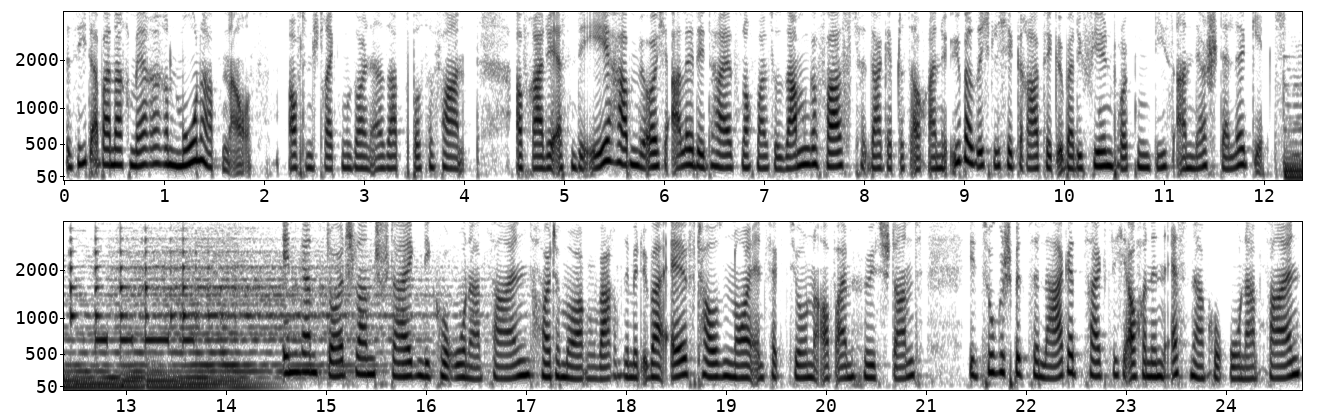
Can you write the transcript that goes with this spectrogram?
Es sieht aber nach mehreren Monaten aus. Auf den Strecken sollen Ersatzbusse fahren. Auf radioessen.de haben wir euch alle Details nochmal zusammengefasst. Da gibt es auch eine übersichtliche Grafik über die vielen Brücken, die es an der Stelle gibt. In ganz Deutschland steigen die Corona-Zahlen. Heute Morgen waren sie mit über 11.000 Neuinfektionen auf einem Höchststand. Die zugespitzte Lage zeigt sich auch in den Essener Corona-Zahlen.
